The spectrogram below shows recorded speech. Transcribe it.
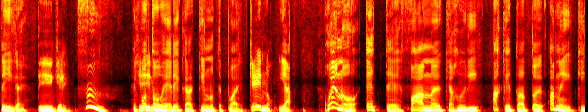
There you go. There you go. Whoo! He Keno. poto, he reka, kino te pai. Keno. Ia. Hoi anō e te whānau kia huri ake tātou anei ki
